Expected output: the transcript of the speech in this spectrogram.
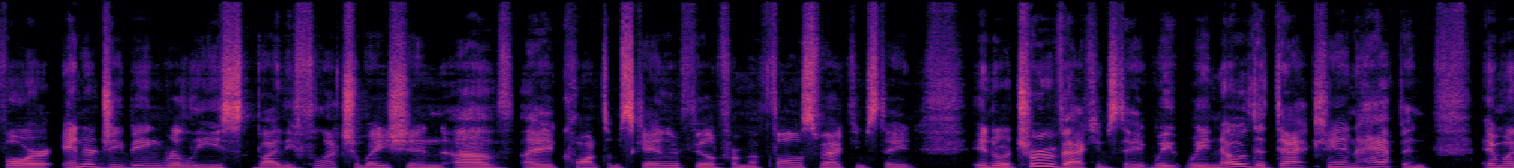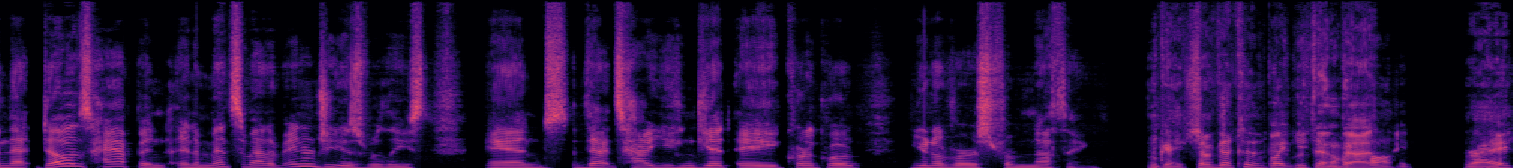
for energy being released by the fluctuation of a quantum scalar field from a false vacuum state into a true vacuum state. We we know that that can happen, and when that does happen, an immense amount of energy is released, and that's how you can get a quote unquote universe from nothing. Okay, so this is like you said, within that- hypothesis, right?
